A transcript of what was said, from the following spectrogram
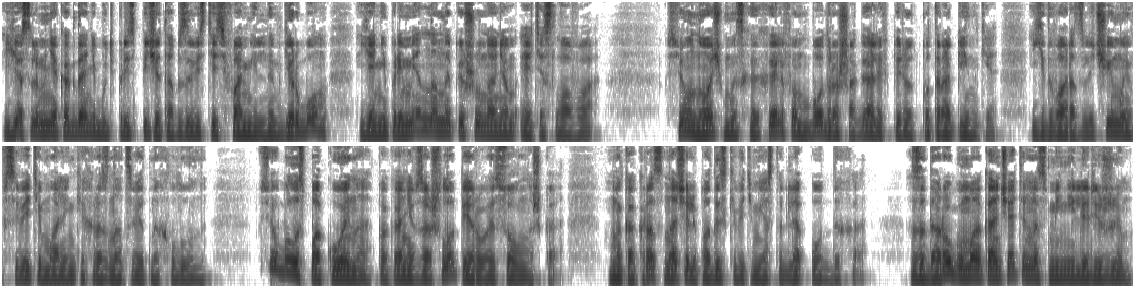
Если мне когда-нибудь приспичит обзавестись фамильным гербом, я непременно напишу на нем эти слова. Всю ночь мы с Хехельфом бодро шагали вперед по тропинке, едва различимые в свете маленьких разноцветных лун. Все было спокойно, пока не взошло первое солнышко. Мы как раз начали подыскивать место для отдыха. За дорогу мы окончательно сменили режим,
